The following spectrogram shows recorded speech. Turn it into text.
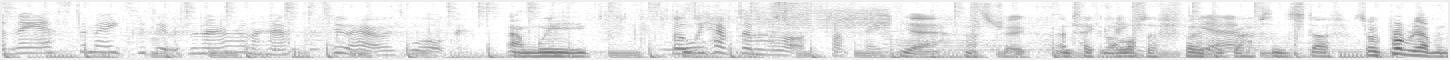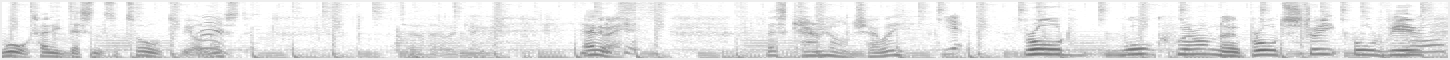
And they estimated it was an hour and a half to two hours walk. And we, But we have done a lot of stopping. yeah, that's true, and taken a lot of Taken- yeah. photographs and stuff. So we probably haven't walked any distance at all, to be honest. So there we go. Anyway, let's carry on, shall we? Yep. Broad walk, we're on, no, Broad Street, Broad View. Broad,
